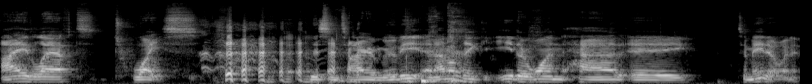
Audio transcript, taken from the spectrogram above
I laughed twice this entire movie, and I don't think either one had a tomato in it.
